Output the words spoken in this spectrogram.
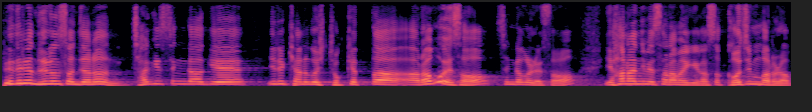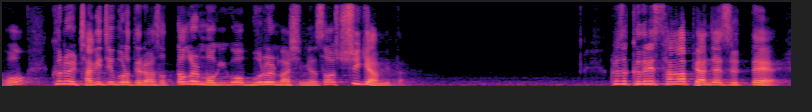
베드로의 늙은 선자는 자기 생각에 이렇게 하는 것이 좋겠다라고 해서 생각을 해서 이 하나님의 사람에게 가서 거짓말을 하고 그를 자기 집으로 데려와서 떡을 먹이고 물을 마시면서 쉬게 합니다. 그래서 그들이 상 앞에 앉아 있을 때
